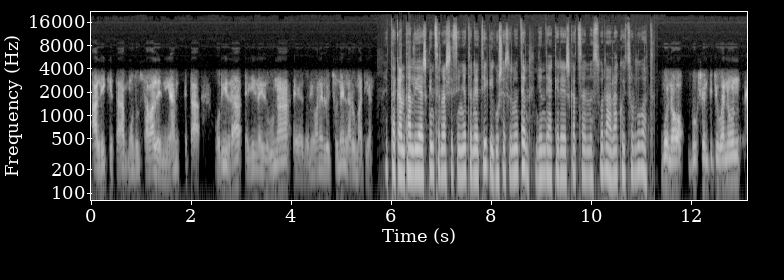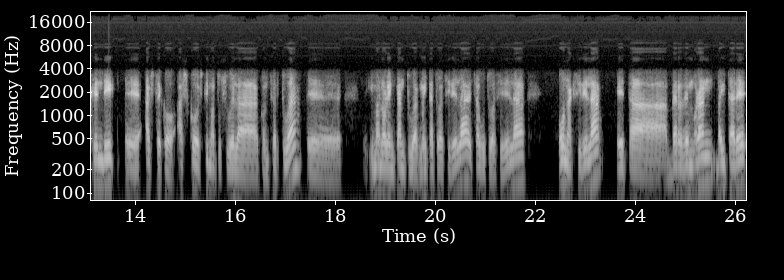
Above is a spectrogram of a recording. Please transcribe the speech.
alik eta modu zabalenian eta hori da egin nahi duguna e, Donibane Loitzunen larumatian. Eta kantaldia eskintzen hasi zinetenetik ikusi zenuten jendeak ere eskatzen zuela alako itzordu bat? Bueno, guk sentitu genuen jendik e, azteko asko estimatu zuela kontzertua, e, Imanolen kantuak maitatua zirela, ezagutua zirela, onak zirela, eta berdemoran baita ere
